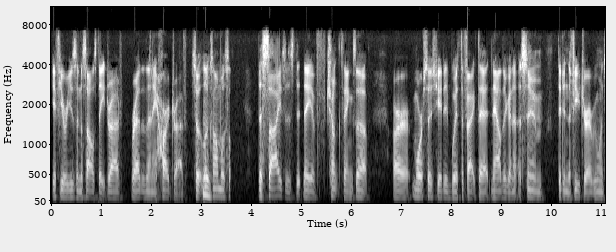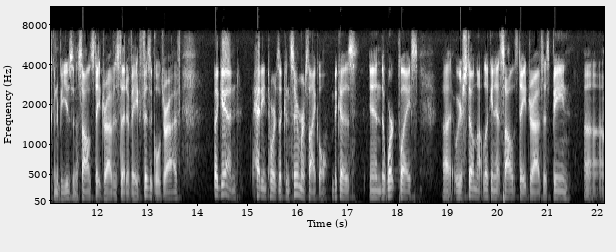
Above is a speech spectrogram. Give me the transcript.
if you were using a solid state drive rather than a hard drive. So it looks hmm. almost like the sizes that they have chunked things up are more associated with the fact that now they're going to assume that in the future everyone's going to be using a solid state drive instead of a physical drive. Again, heading towards a consumer cycle because in the workplace, uh, we're still not looking at solid state drives as being uh,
